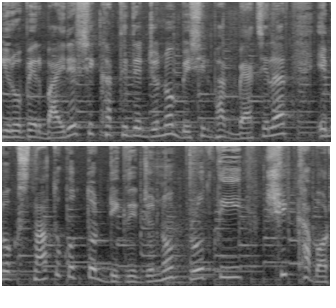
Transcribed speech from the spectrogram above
ইউরোপের বাইরের শিক্ষার্থীদের জন্য বেশিরভাগ ব্যাচেলর এবং স্নাতকোত্তর ডিগ্রির জন্য প্রতি শিক্ষাবর্ষে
